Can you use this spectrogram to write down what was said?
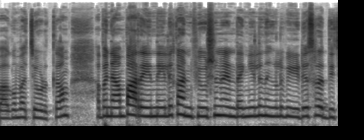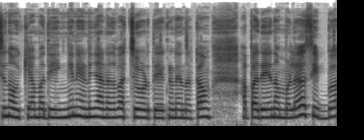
ഭാഗം വെച്ച് കൊടുക്കാം. അപ്പോൾ ഞാൻ പറയുന്നതിൽ കൺഫ്യൂഷൻ ഉണ്ടെങ്കിൽ നിങ്ങൾ വീഡിയോ ശ്രദ്ധിച്ച് നോക്കിയാൽ മതി. എങ്ങനെയാണ് ഞാനത് വെച്ച് കൊടുത്തേക്കണേന്ന് കേട്ടോ അപ്പോൾ അതേ നമ്മൾ സിബ്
